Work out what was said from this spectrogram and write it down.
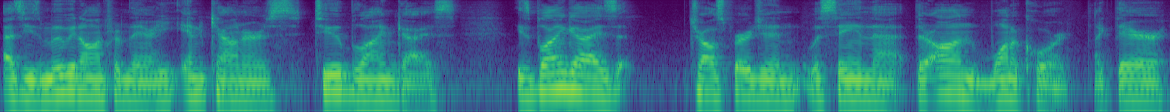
as he's moving on from there, he encounters two blind guys. These blind guys, Charles Spurgeon was saying that they're on one accord. Like they're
